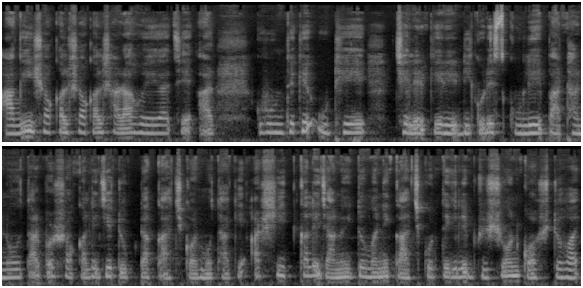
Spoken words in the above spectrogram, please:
আগেই সকাল সকাল সারা হয়ে গেছে। আর ঘুম থেকে উঠে ছেলেকে রেডি করে স্কুলে পাঠানো, তারপর সকালে যে টুকটাক কাজকর্ম থাকে। আর শীতকালে জানোই তো মানে কাজ করতে গেলে ভীষণ কষ্ট হয়।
